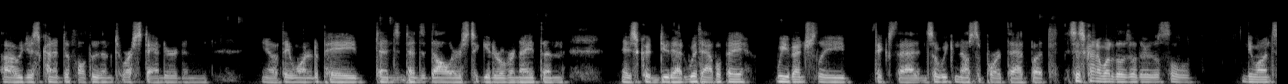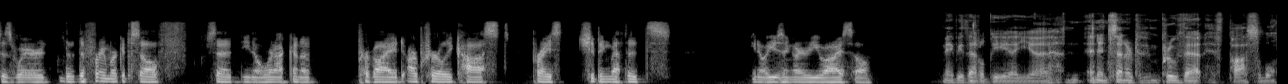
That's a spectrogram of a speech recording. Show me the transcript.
Uh, we just kind of defaulted them to our standard and, you know, if they wanted to pay tens and tens of dollars to get it overnight, then they just couldn't do that with Apple Pay. We eventually fixed that and so we can now support that, but it's just kind of one of those other little nuances where the, the framework itself said, you know, we're not going to provide arbitrarily cost priced shipping methods, you know, using our UI. So Maybe that'll be a uh, an incentive to improve that if possible.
